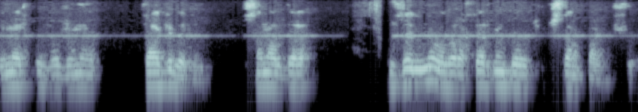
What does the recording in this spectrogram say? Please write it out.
Ömer Kul hocamı takip edin. Sanalda düzenli olarak her gün Doğu Türkistan'ı paylaşıyor.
